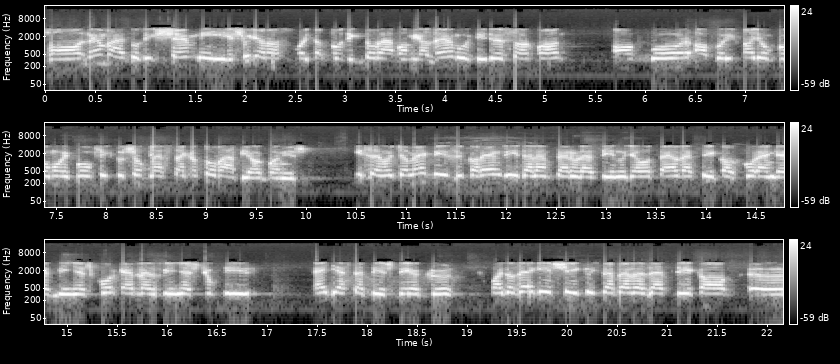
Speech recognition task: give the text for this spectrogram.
ha nem változik semmi, és ugyanaz folytatódik tovább, ami az elmúlt időszakban, akkor, akkor itt nagyon komoly konfliktusok lesznek a továbbiakban is. Hiszen, hogyha megnézzük a rendvédelem területén, ugye ott elvették a korengedményes, korkedvezményes nyugdíj egyeztetés nélkül, majd az egészségügybe bevezették a ö,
